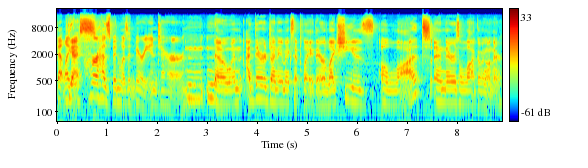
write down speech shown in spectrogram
that like Yes. her husband wasn't very into her. N- no, and uh, I, there are dynamics at play there. Like she is a lot, and there's a lot going on there.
